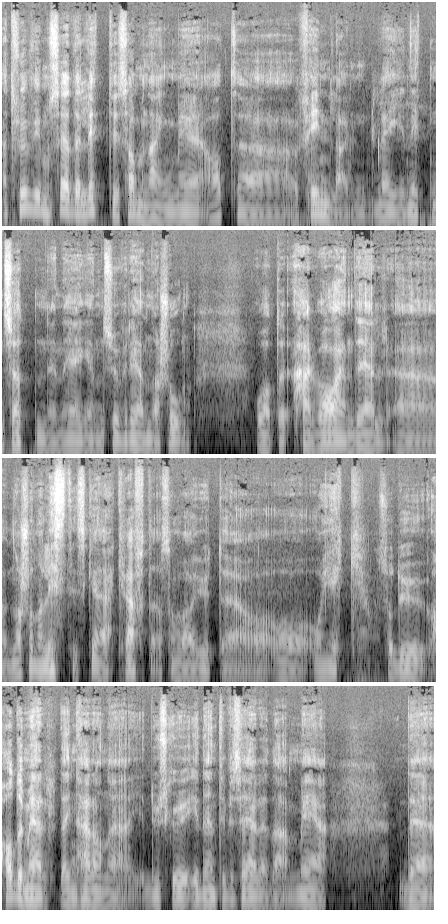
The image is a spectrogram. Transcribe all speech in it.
jeg tror vi må se det litt i sammenheng med at uh, Finland ble i 1917 en egen suveren nasjon. Og at det her var en del eh, nasjonalistiske krefter som var ute og, og, og gikk. Så du hadde mer den herrene Du skulle identifisere deg med det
